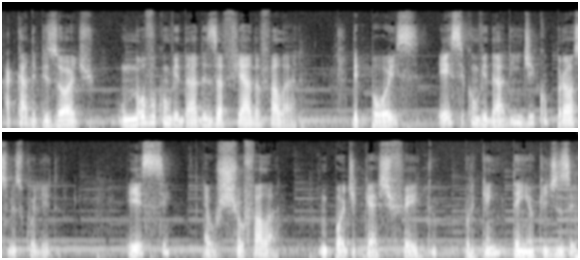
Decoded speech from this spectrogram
A cada episódio, um novo convidado é desafiado a falar. Depois, esse convidado indica o próximo escolhido. Esse é o Show Falar um podcast feito por quem tem o que dizer.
